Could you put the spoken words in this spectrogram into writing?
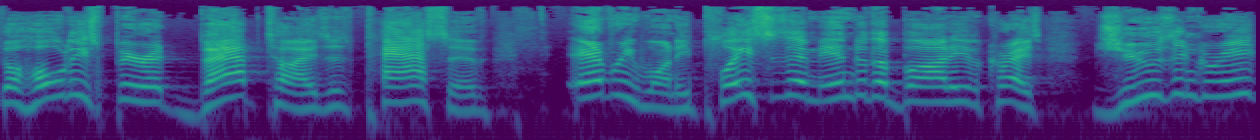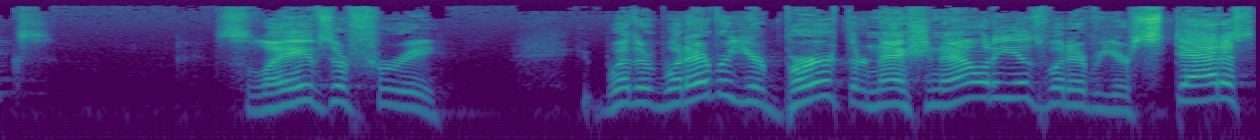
The Holy Spirit baptizes passive everyone. He places them into the body of Christ. Jews and Greeks, slaves or free. Whether whatever your birth or nationality is, whatever your status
